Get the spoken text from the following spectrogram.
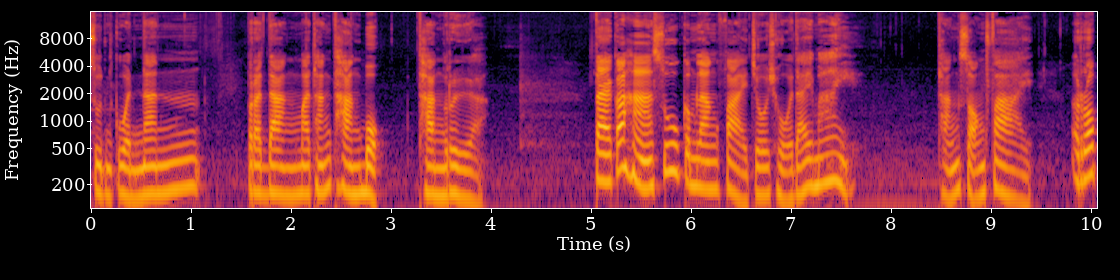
ซุนกวนนั้น ประดังมาทั้งทางบกทางเรือ แต่ก็หาสู้กำลังฝ่ายโจโฉได้ไม่ ทั้งสองฝ่ายรบ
